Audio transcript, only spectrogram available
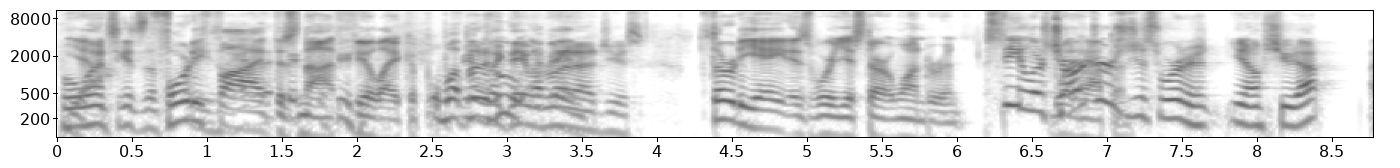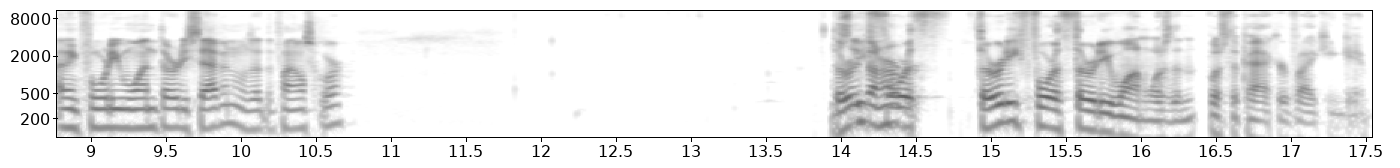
But Yeah. once it gets to the 40s, 45 does not feel like a well, feel but like who- they would I run mean, out of juice. 38 is where you start wondering. Steelers Chargers happened? just were to, you know, shootout. I think 41-37 was that the final score? Sleep 34 34 31 was the was the Packer Viking game.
